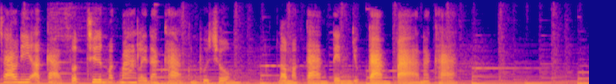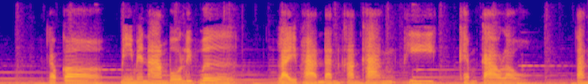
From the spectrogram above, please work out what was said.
เช้านี้อากาศสดชื่นมาก ๆ เลยนะคะ คุณผู้ชม เรามากางเต็นท์อยู่กลางป่านะคะ แล้วก็ มีแม่น้ำโบลิเวอร์ ไหลผ่านด้านข้างๆ ที่แคมป์กาวเราตั้ง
